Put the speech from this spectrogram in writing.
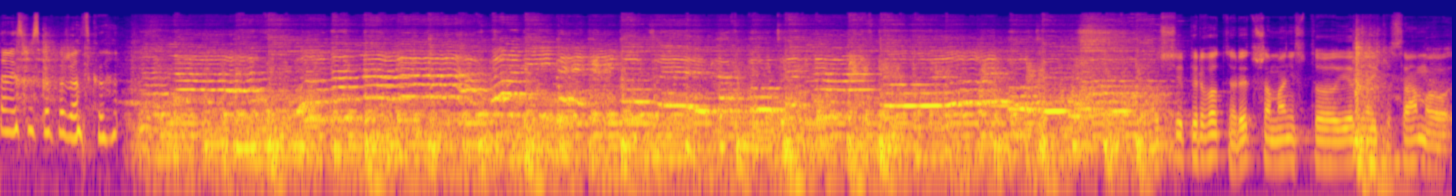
Tam jest wszystko w porządku. Pierwotny rytm, szamanizm to jedno i to samo. E,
